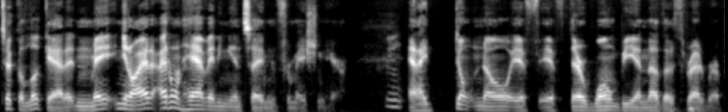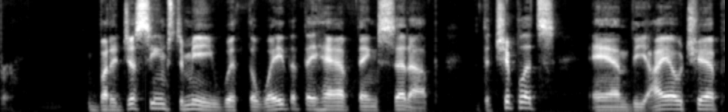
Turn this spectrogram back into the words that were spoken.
took a look at it and may you know I, I don't have any inside information here, mm. and I don't know if if there won't be another Threadripper but it just seems to me with the way that they have things set up, the chiplets and the IO chip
